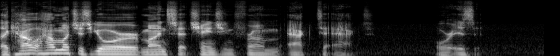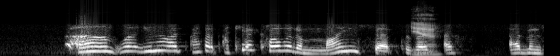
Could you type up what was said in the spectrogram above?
like how how much is your mindset changing from act to act, or is it? Um, well, you know, I, I, I can't call it a mindset because Yeah. I've, I've been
